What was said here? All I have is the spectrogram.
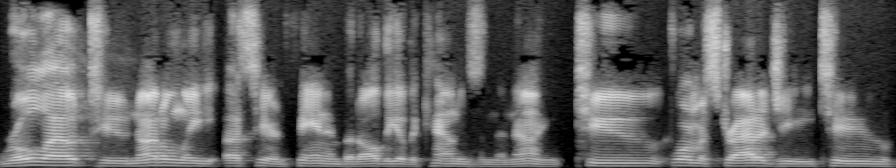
roll out to not only us here in Fannin, but all the other counties in the ninth to form a strategy to,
